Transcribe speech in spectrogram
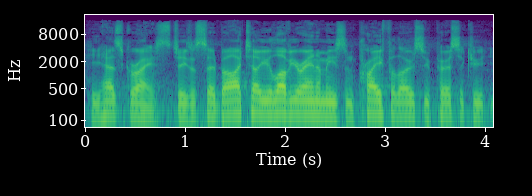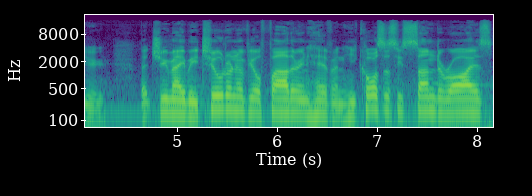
He has grace. Jesus said, But I tell you, love your enemies and pray for those who persecute you, that you may be children of your Father in heaven. He causes his sun to rise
